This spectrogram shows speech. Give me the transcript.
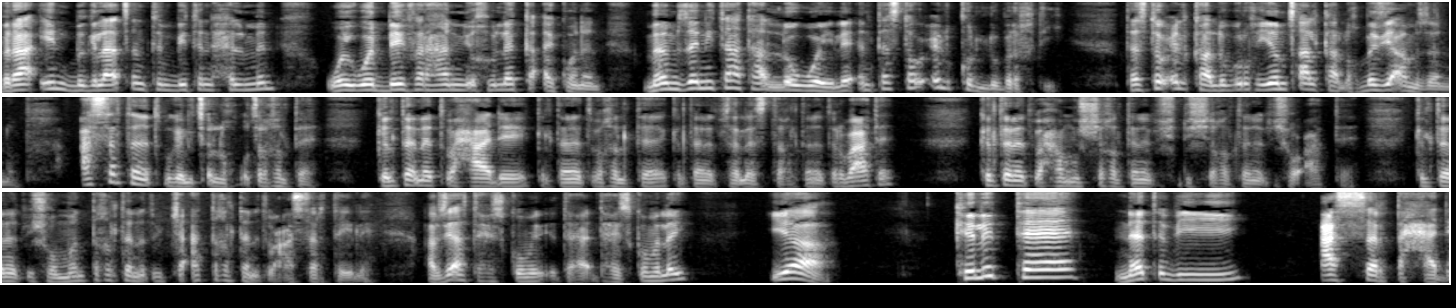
ብራእይን ብግላፅን ትንቢትን ሕልምን ወይ ወደይ ፍርሃኒ እዩ ክብለካ ኣይኮነን መምዘኒታት ኣለዎ ኢለ እንተስተውዕል ኩሉ ብርኽቲ ተስተውዕል ካሉ ብሩኽ የምፃልካ ኣለኹ በዚኣ ምዘኖም ዓሰርተ ነጥቢ ገሊፅ ኣለኹ ቁፅሪ ክልተ ክልተ ነጥቢ ሓደ ክልተ ነጥቢ ክልተ ክልተ ነጥቢ ሰለስተ ክልተ ነጥቢ ኣርባዕተ ክልተ ነጥቢ ሓሙሽተ ክልተ ነጥቢ ሽዱሽተ ክልተ ነጥቢ ሸውዓተ ክልተ ነጥቢ ሸሞንተ ክልተ ነጥቢ ትሽዓተ ክልተ ነጥቢ ዓሰርተ ኢለ ኣብዚኣ ተሒዝኩምለይ ያ ክልተ ነጥቢ ዓሰርተ ሓደ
